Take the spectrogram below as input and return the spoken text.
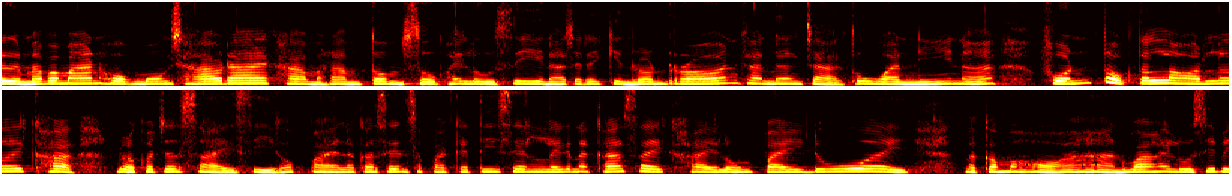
ตื่นมาประมาณ6โมงเช้าได้ค่ะ มาทำต้มซุปให้ลูซี่นะ จะได้กินร้อนๆค่ะ เนื่องจากทุกวันนี้นะ ฝนตกตลอดเลยค่ะแล้วก็จะใส่สีเข้าไป แล้วก็เส้นสปาเกตตี้เส้นเล็กนะคะ ใส่ไข่ลงไปด้วย แล้วก็มาห่ออาหารว่างให้ลูซี่ไป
